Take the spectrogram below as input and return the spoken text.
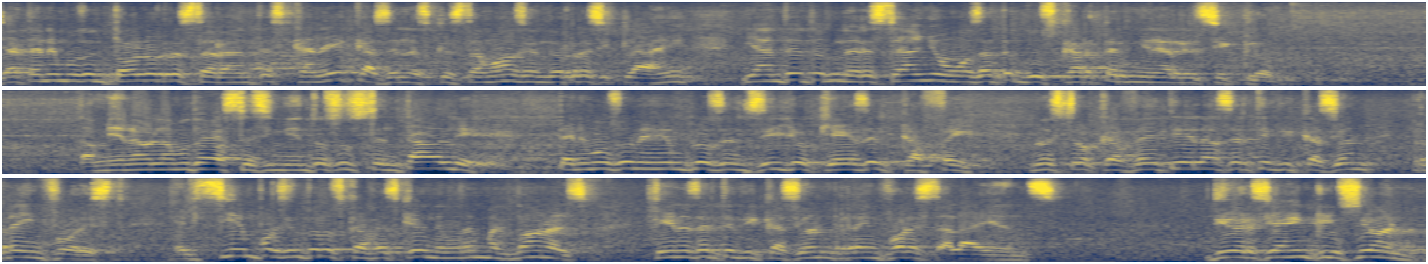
Ya tenemos en todos los restaurantes canecas en las que estamos haciendo reciclaje y antes de terminar este año vamos a buscar terminar el ciclo. También hablamos de abastecimiento sustentable. Tenemos un ejemplo sencillo que es el café. Nuestro café tiene la certificación Rainforest. El 100% de los cafés que vendemos en McDonald's tiene certificación Rainforest Alliance. Diversidad e inclusión.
